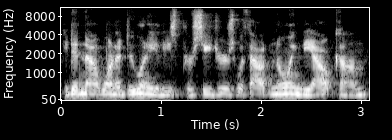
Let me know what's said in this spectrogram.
He did not want to do any of these procedures without knowing the outcome.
